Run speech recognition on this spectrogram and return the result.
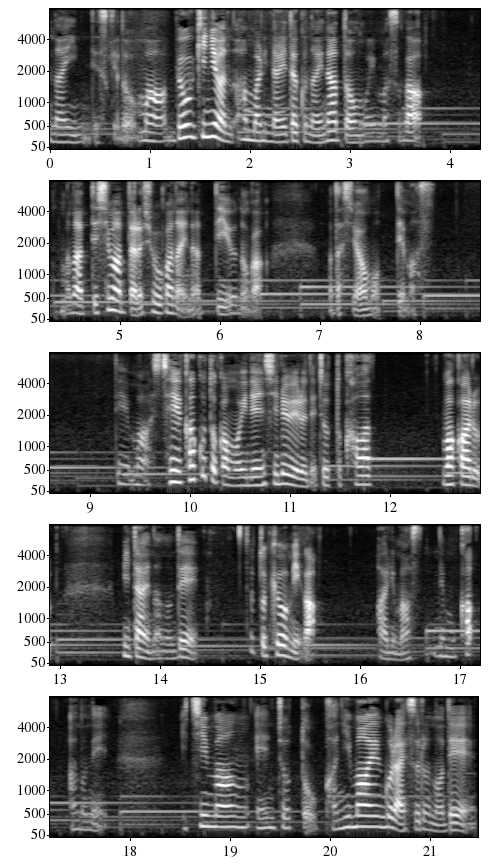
ないんですけどまあ病気にはあんまりなりたくないなとは思いますが、まあ、なってしまったらしょうがないなっていうのが私は思ってます。でまあ性格とかも遺伝子レベルでちょっと変わ分かるみたいなのでちょっと興味があります。でもかあのね1万円ちょっとか2万円ぐらいするので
